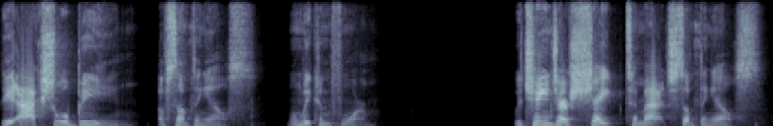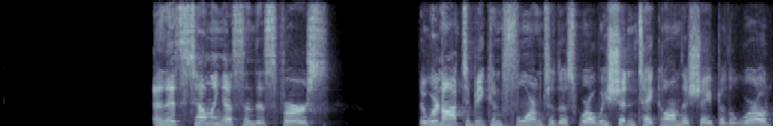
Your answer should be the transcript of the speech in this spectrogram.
the actual being of something else when we conform. We change our shape to match something else. And it's telling us in this verse that we're not to be conformed to this world. We shouldn't take on the shape of the world.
